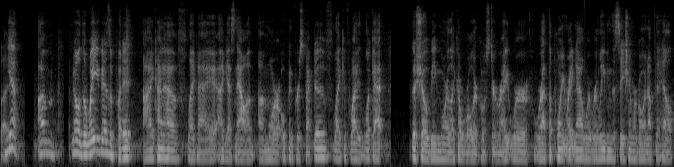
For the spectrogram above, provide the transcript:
But yeah, um, no, the way you guys have put it, I kind of have like I I guess now a, a more open perspective. Like if I look at the show being more like a roller coaster, right? We're we're at the point right now where we're leaving the station, we're going up the hill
